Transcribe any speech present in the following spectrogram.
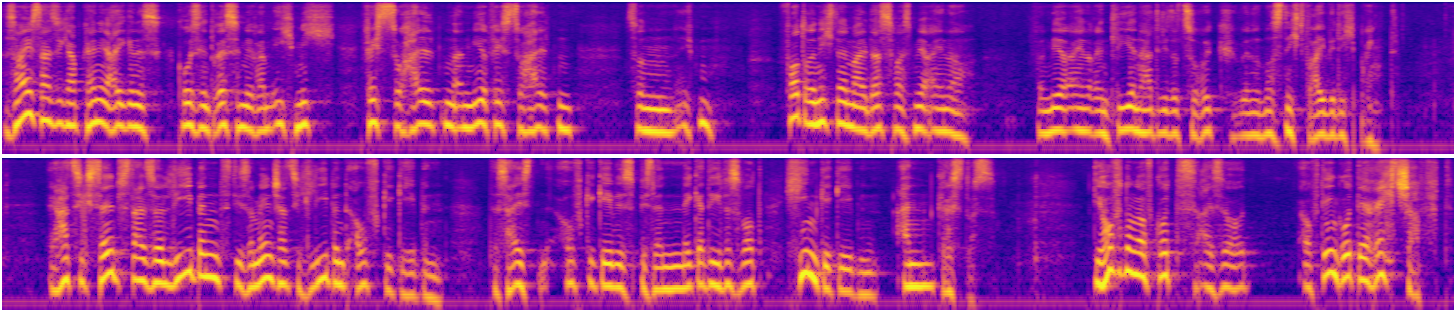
Das heißt also, ich habe kein eigenes großes Interesse mehr am Ich, mich festzuhalten, an mir festzuhalten, sondern ich fordere nicht einmal das, was mir einer von mir einer entliehen hat, wieder zurück, wenn er es nicht freiwillig bringt. Er hat sich selbst also liebend, dieser Mensch hat sich liebend aufgegeben. Das heißt, aufgegeben ist ein bisschen ein negatives Wort, hingegeben an Christus. Die Hoffnung auf Gott, also auf den Gott, der Recht schafft,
